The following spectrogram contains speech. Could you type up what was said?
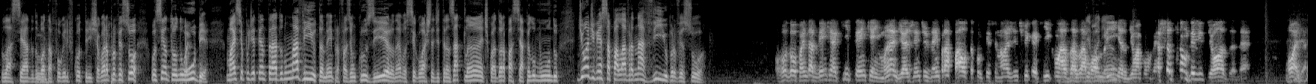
do Lacerda, do Botafogo, ele ficou triste. Agora, professor, você entrou no Uber, mas você podia ter entrado num navio também para fazer um cruzeiro, né? Você gosta de transatlântico, adora passear pelo mundo. De onde vem essa palavra navio, professor? Rodolfo, ainda bem que aqui tem quem mande e a gente vem para a pauta, porque senão a gente fica aqui com as, as abobrinhas de uma conversa tão deliciosa, né? Olha,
